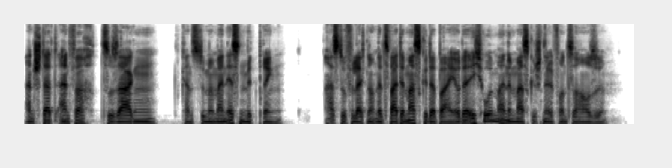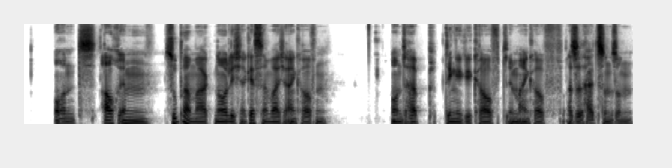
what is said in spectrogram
Anstatt einfach zu sagen, kannst du mir mein Essen mitbringen? Hast du vielleicht noch eine zweite Maske dabei oder ich hole meine Maske schnell von zu Hause. Und auch im Supermarkt neulich, gestern war ich einkaufen und habe Dinge gekauft im Einkauf, also halt so, so ein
